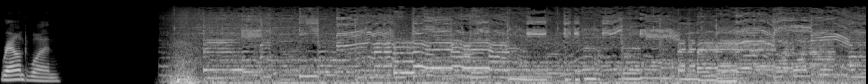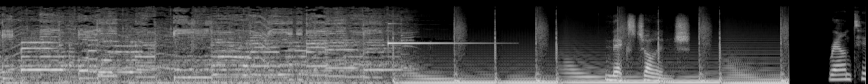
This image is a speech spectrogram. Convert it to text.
Round 1. Next challenge. Round 2.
